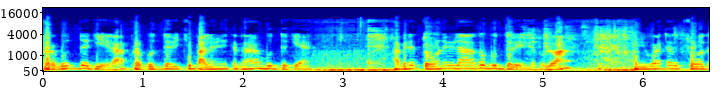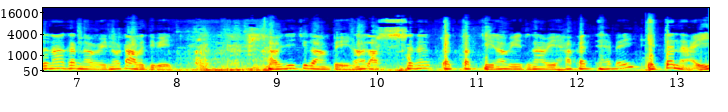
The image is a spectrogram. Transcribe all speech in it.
ප්‍රබුද්ධ කියලා. ප්‍රබුද්ධ වෙච්ච පළවෙනි එක තමයි බුද්ධ කියන්නේ. අපිට තෝරන වෙලාවක බුද්ධ වෙන්න පුළුවන්. මේවට චෝදනා කරන වෙනකොට අවදි වෙන්න. අවදිච්ච ගම් පේනවා ලස්සන පැත්තක් තියෙනවා වේදනාව එහා පැත්ත හැබැයි එතනයි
